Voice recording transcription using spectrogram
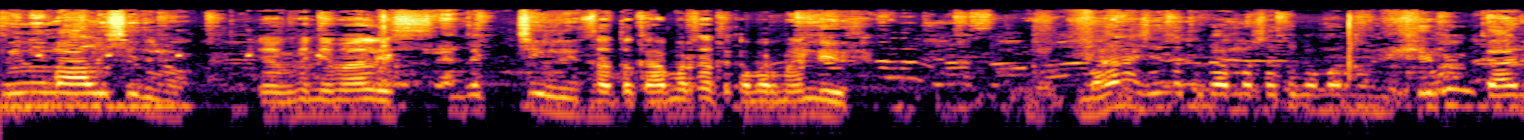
minimalis itu loh. Yang minimalis? Yang kecil itu. Satu kamar satu kamar mandi. Gimana sih satu kamar satu kamar mandi? Kan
